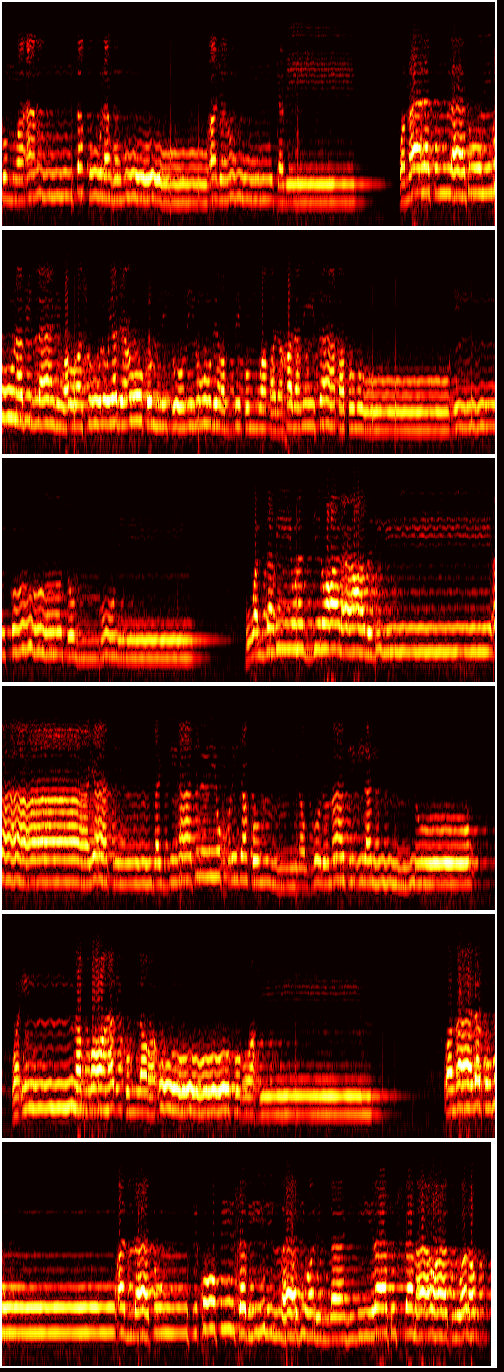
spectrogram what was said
منكم وأنفقوا لهم أجر كبير. وما لكم لا تؤمنون بالله والرسول يدعوكم لتؤمنوا بربكم وقد خذ ميثاقكم إن كنتم مؤمنين. هو الذي ينزل على عبده بآيات بينات ليخرجكم من الظلمات إلى النور. وإن الله بكم لرؤوف رحيم. وما لكم ألا تنفقوا في سبيل الله ولله ميرات السماوات والأرض.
